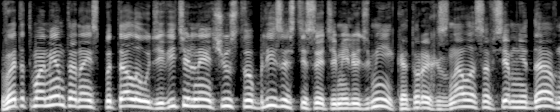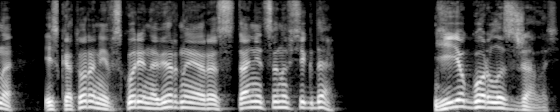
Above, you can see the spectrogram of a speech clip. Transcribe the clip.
В этот момент она испытала удивительное чувство близости с этими людьми, которых знала совсем недавно и с которыми вскоре, наверное, расстанется навсегда. Ее горло сжалось.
